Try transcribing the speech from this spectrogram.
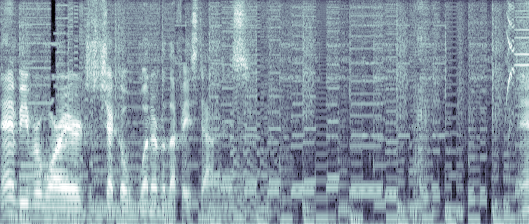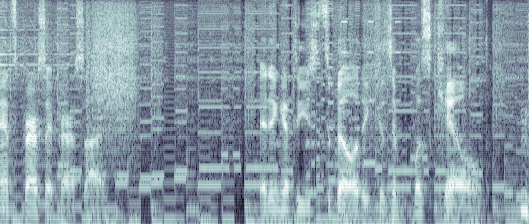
And Beaver Warrior, just check out whatever that face down is. And it's Parasite Paracide. It didn't get to use its ability because it was killed.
